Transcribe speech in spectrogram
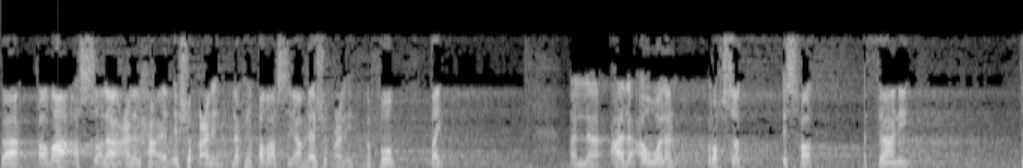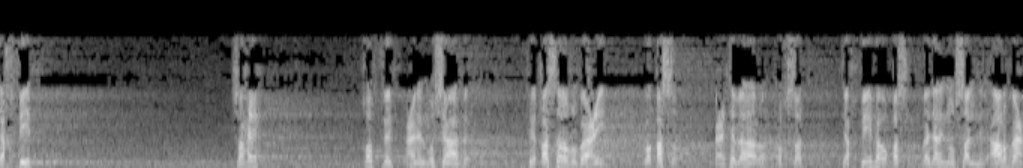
فقضاء الصلاة على الحائض يشق عليها لكن قضاء الصيام لا يشق عليه مفهوم؟ طيب. هذا أولا رخصة إسقاط. الثاني تخفيف. صحيح؟ خفف عن المسافر في قصر الرباعي وقصر. اعتبرها رخصة تخفيف أو قصر بدل أن يصلي أربع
